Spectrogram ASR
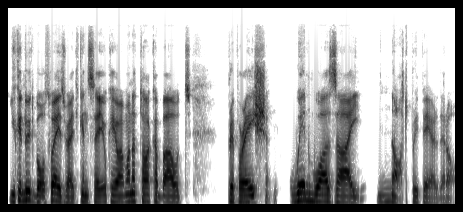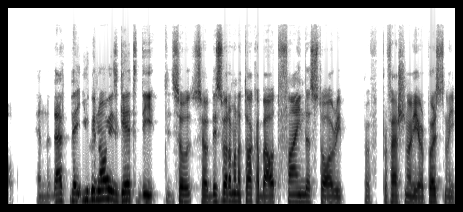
you can do it both ways right? You can say okay well, i want to talk about preparation. When was i not prepared at all and that, that you can always get the so so this is what i'm going to talk about find a story prof- professionally or personally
